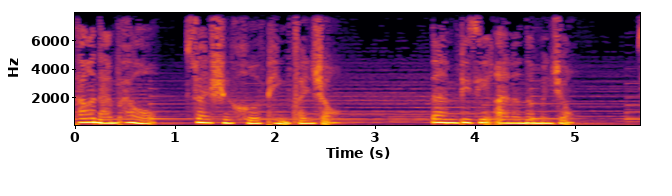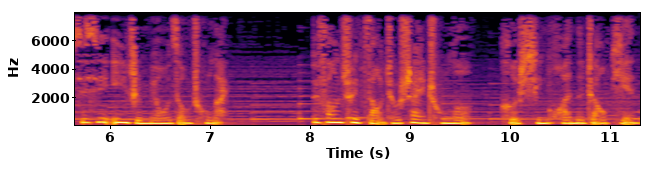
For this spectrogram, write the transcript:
她和男朋友算是和平分手，但毕竟爱了那么久，西西一直没有走出来，对方却早就晒出了和新欢的照片，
